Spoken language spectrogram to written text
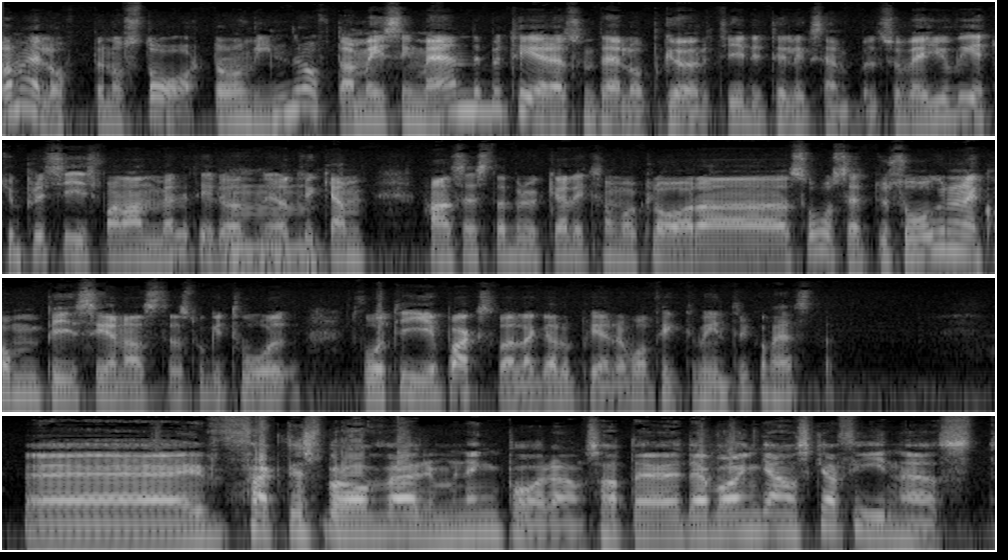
de här loppen och starta och de vinner ofta. Amazing Man debuterar ett sånt här lopp görtidigt till exempel. Så Veijo vet ju precis vad han anmäler till. Mm. Jag tycker han, hans hästar brukar liksom vara klara så sett. Du såg ju den här Common Peace senast. Den stod i 2.10 på Axvalla galopperade. Vad fick du för intryck av hästen? Eh, faktiskt bra värmning på den så att det, det var en ganska fin häst.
